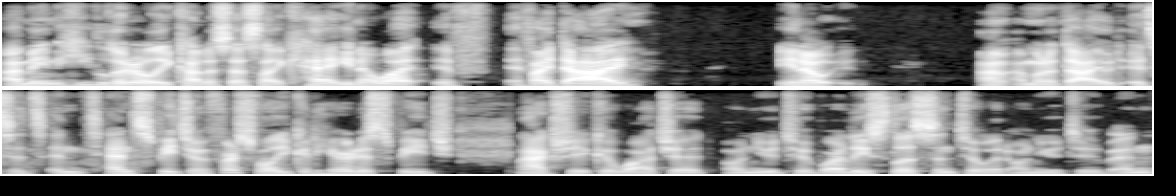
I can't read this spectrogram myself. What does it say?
I mean, he literally kind of says like, "Hey, you know what? If if I die, you know, I'm, I'm going to die." It's it's intense speech. And first of all, you could hear this speech. Actually, you could watch it on YouTube or at least listen to it on YouTube. And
